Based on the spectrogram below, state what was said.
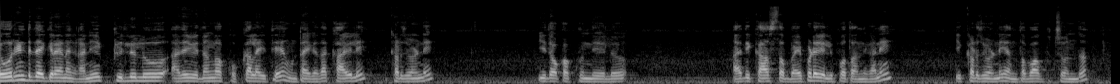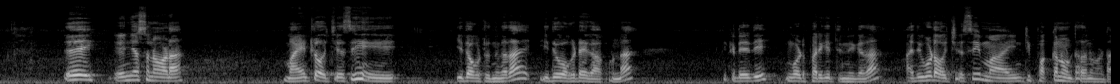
ఎవరింటి దగ్గరైనా కానీ పిల్లులు అదే విధంగా కుక్కలు అయితే ఉంటాయి కదా కాయలు. ఇక్కడ చూడండి. ఇది ఒక కుందేలు. అది కాస్త భయపడి వెళ్ళిపోతుంది కానీ ఇక్కడ చూడండి ఎంత బాగా కూర్చోందో. ఏయ్ ఏం చేస్తున్నావాడా మా ఇంట్లో వచ్చేసి ఇది ఒకటి ఉంది కదా. ఇది ఒకటే కాకుండా ఇక్కడ ఏది? ఇంకోటి పరిగెత్తింది కదా. అది కూడా వచ్చేసి మా ఇంటి పక్కన ఉంటుంది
